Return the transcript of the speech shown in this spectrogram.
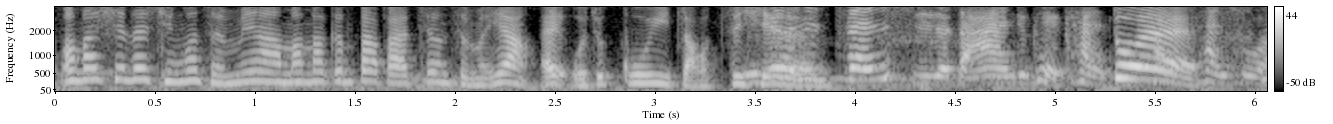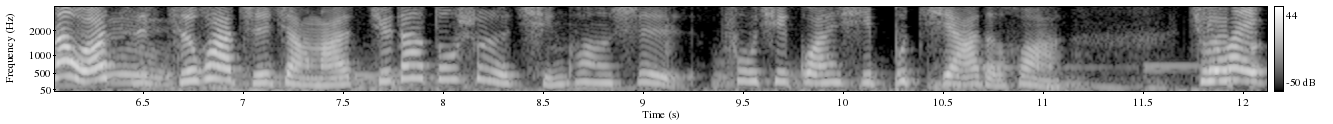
妈妈现在情况怎么样？妈妈跟爸爸这样怎么样？哎、我就故意找这些人真实的答案，就可以看对看看出来。那我要直嗯直话直讲嘛，绝大多数的情况是夫妻关系不佳的话，就就会。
